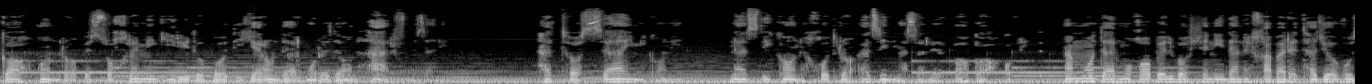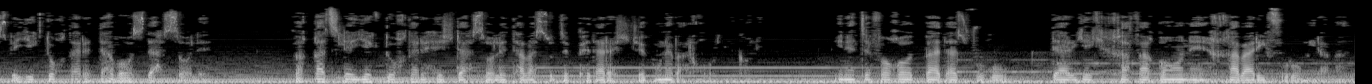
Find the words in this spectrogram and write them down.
گاه آن را به سخره می گیرید و با دیگران در مورد آن حرف می زنید. حتی سعی می کنید نزدیکان خود را از این مسئله آگاه کنید. اما در مقابل با شنیدن خبر تجاوز به یک دختر دوازده ساله و قتل یک دختر هجده ساله توسط پدرش چگونه برخورد می‌کنید؟ این اتفاقات بعد از وقوع در یک خفقان خبری فرو می روند.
